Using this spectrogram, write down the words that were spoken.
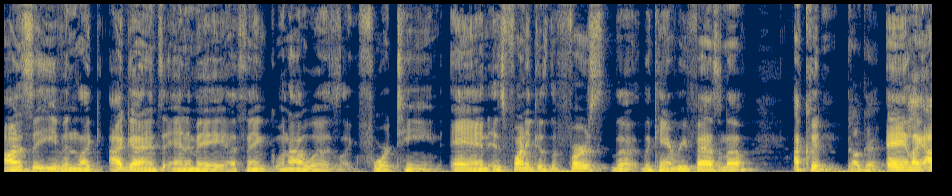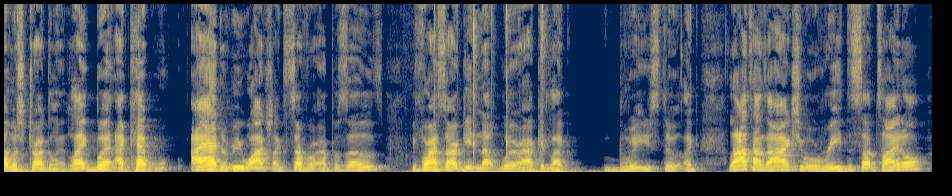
honestly, even like I got into anime, I think when I was like fourteen, and it's funny because the first the the can't read fast enough, I couldn't. Okay. and like I was struggling, like, but I kept I had to rewatch like several episodes before I started getting up where I could like breeze through it. Like a lot of times, I actually will read the subtitle.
